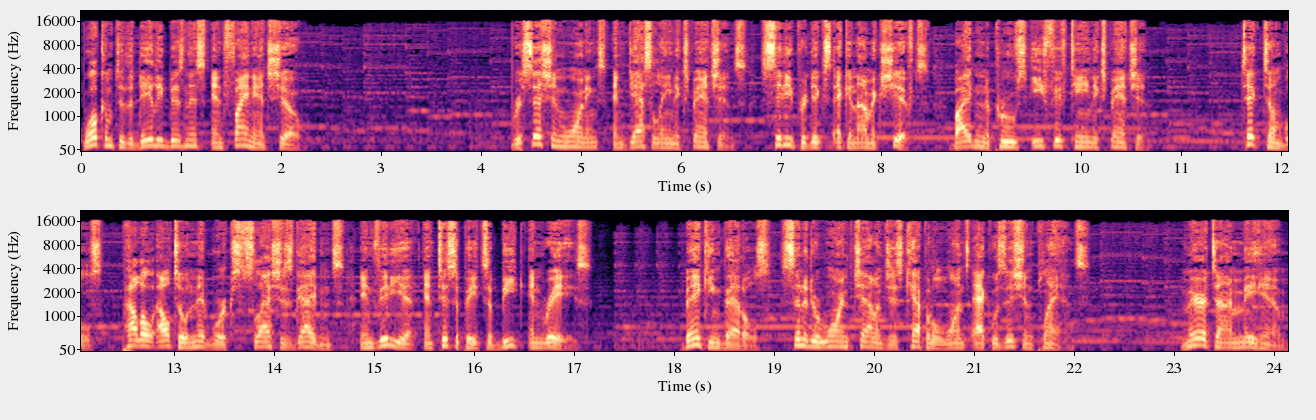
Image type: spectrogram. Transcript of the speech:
Welcome to the Daily Business and Finance Show. Recession warnings and gasoline expansions. Citi predicts economic shifts. Biden approves E15 expansion. Tech tumbles. Palo Alto Networks slashes guidance. Nvidia anticipates a beat and raise. Banking battles. Senator Warren challenges Capital One's acquisition plans. Maritime mayhem.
